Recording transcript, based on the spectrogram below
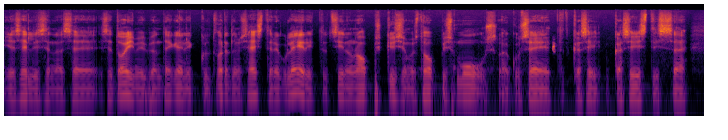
ja sellisena see, see toimib ja on tegelikult võrdlemisi hästi reguleeritud, siin on hoopis küsimus hoopis muus, nagu see, et, et kas, kas Eestisse äh,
